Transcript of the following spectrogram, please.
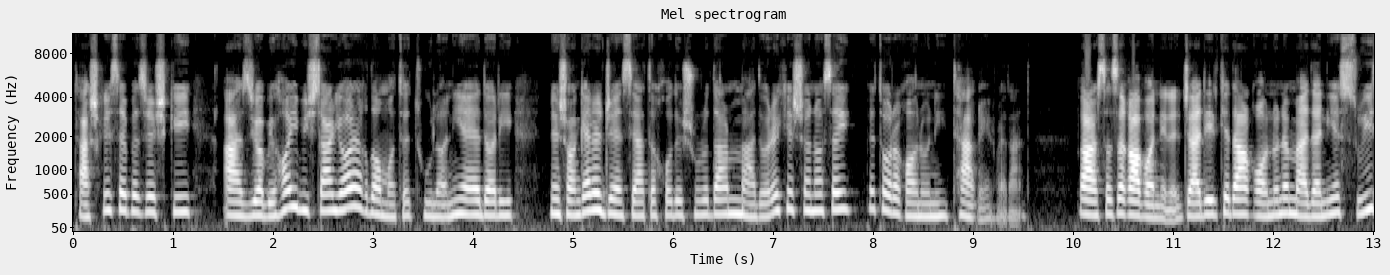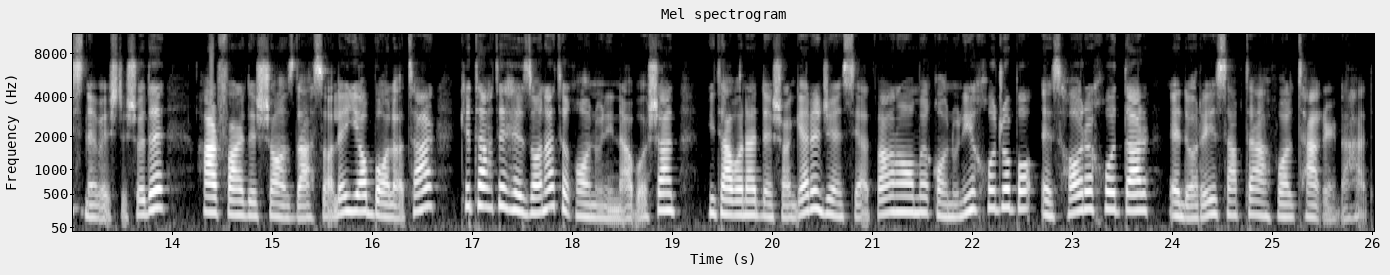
تشخیص پزشکی ارزیابی های بیشتر یا اقدامات طولانی اداری نشانگر جنسیت خودشون رو در مدارک شناسایی به طور قانونی تغییر بدند. بر اساس قوانین جدید که در قانون مدنی سوئیس نوشته شده، هر فرد 16 ساله یا بالاتر که تحت هزانت قانونی نباشد، می تواند نشانگر جنسیت و نام قانونی خود را با اظهار خود در اداره ثبت احوال تغییر دهد.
